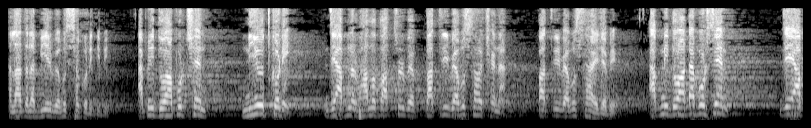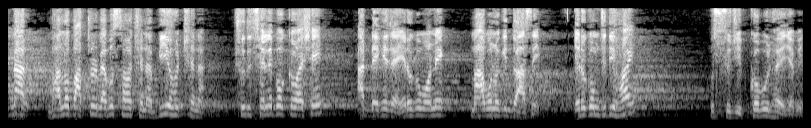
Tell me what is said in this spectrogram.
আল্লাহ তালা বিয়ের ব্যবস্থা করে দিবে। আপনি দোয়া পড়ছেন, নিয়ত করে যে আপনার ভালো পাত্র পাত্রীর ব্যবস্থা হচ্ছে না, পাত্রীর ব্যবস্থা হয়ে যাবে। আপনি দোয়াটা পড়ছেন যে আপনার ভালো পাত্রের ব্যবস্থা হচ্ছে না, বিয়ে হচ্ছে না। শুধু ছেলে পক্ষ আসে আর দেখে যায়। এরকম অনেক মা বোনও কিন্তু আসে এরকম যদি হয়, উচ্চজীব কবুল হয়ে যাবে।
